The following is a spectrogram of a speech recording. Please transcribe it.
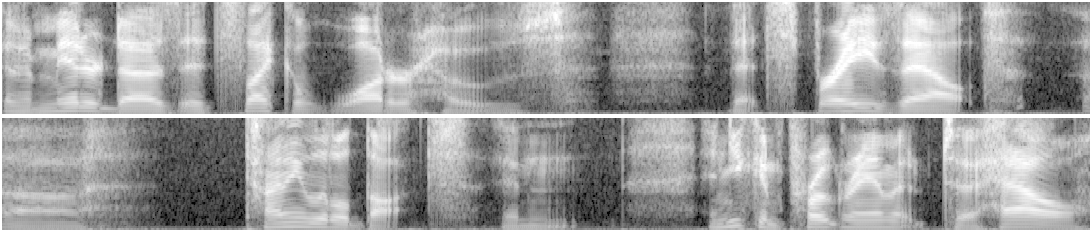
an emitter does, it's like a water hose that sprays out uh, tiny little dots. And and you can program it to how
